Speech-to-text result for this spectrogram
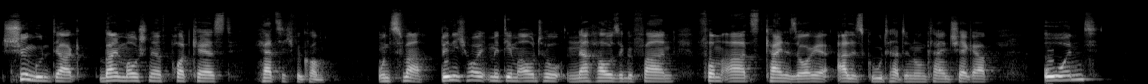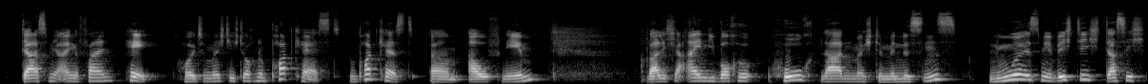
Schönen guten Tag beim Motion Health Podcast herzlich willkommen. Und zwar bin ich heute mit dem Auto nach Hause gefahren vom Arzt. Keine Sorge, alles gut, hatte nur einen kleinen Check-up. Und da ist mir eingefallen, hey, heute möchte ich doch einen Podcast, einen Podcast ähm, aufnehmen, weil ich ja einen die Woche hochladen möchte mindestens. Nur ist mir wichtig, dass ich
